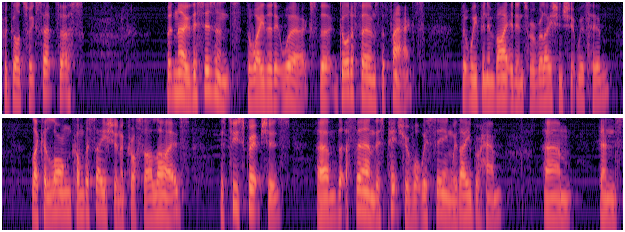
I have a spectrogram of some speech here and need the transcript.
for God to accept us. But no, this isn't the way that it works. That God affirms the fact that we've been invited into a relationship with Him like a long conversation across our lives. There's two scriptures um, that affirm this picture of what we're seeing with Abraham um, and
